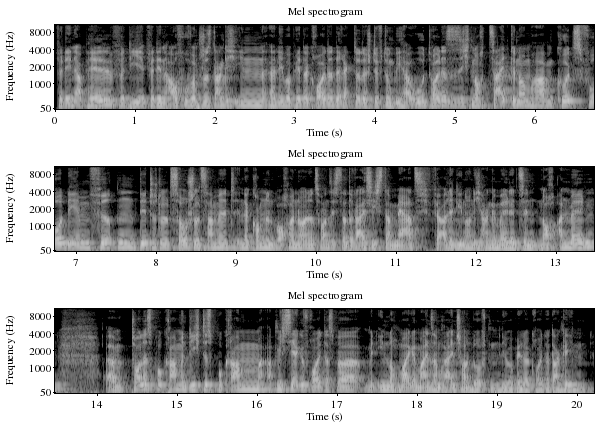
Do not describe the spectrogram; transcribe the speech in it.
Für den Appell, für, die, für den Aufruf am Schluss danke ich Ihnen, äh, lieber Peter Kräuter, Direktor der Stiftung WHU. Toll, dass Sie sich noch Zeit genommen haben, kurz vor dem vierten Digital Social Summit in der kommenden Woche, 29. 30. März. Für alle, die noch nicht angemeldet sind, noch anmelden. Ähm, tolles Programm, ein dichtes Programm. Hab mich sehr gefreut, dass wir mit Ihnen noch mal gemeinsam reinschauen durften, lieber Peter Kräuter. Danke Ihnen.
